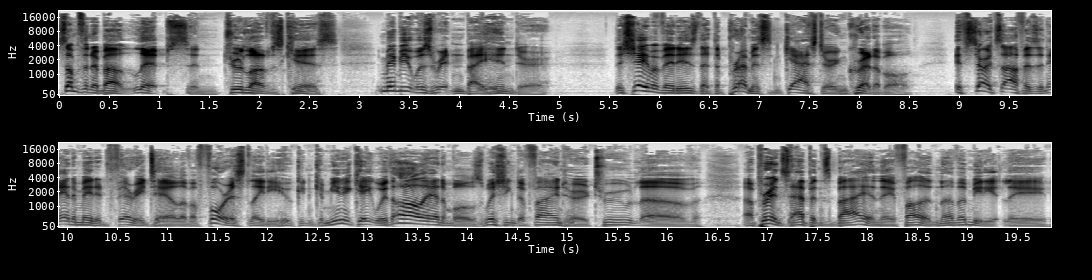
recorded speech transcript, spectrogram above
Something about lips and true love's kiss. Maybe it was written by Hinder. The shame of it is that the premise and cast are incredible. It starts off as an animated fairy tale of a forest lady who can communicate with all animals, wishing to find her true love. A prince happens by and they fall in love immediately.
